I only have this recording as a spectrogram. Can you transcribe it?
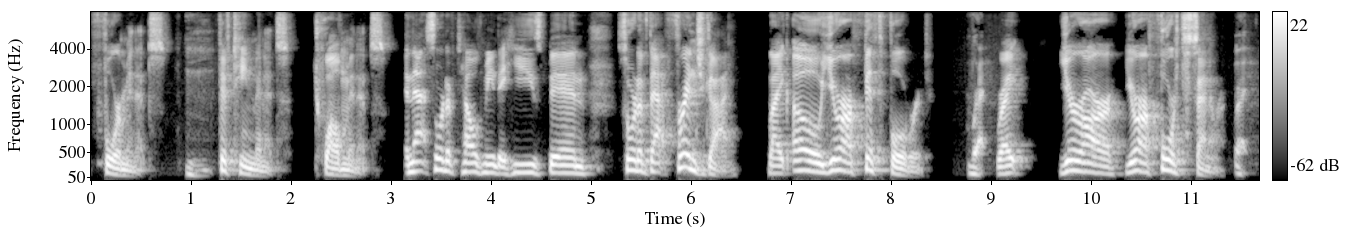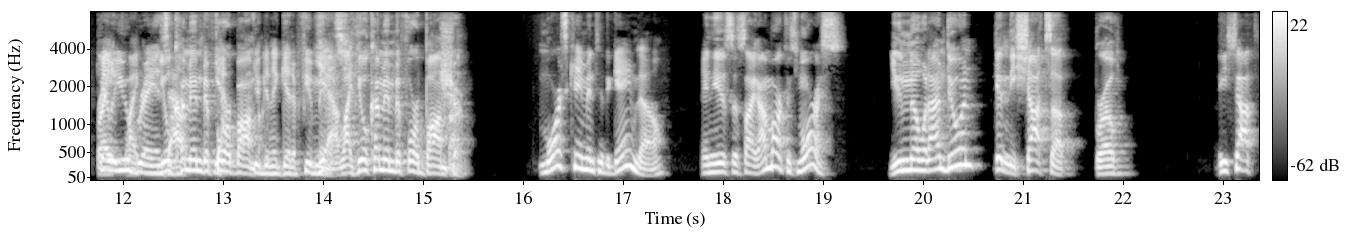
four minutes, mm-hmm. 15 minutes, 12 minutes. And that sort of tells me that he's been sort of that fringe guy. Like, oh, you're our fifth forward. Right. Right. you're our you're our fourth center. Right. Right, Kelly like, you'll out. come in before Yeah, Bamba. You're going to get a few minutes. Yeah, like you'll come in before Bamba. Sure. Morris came into the game though, and he was just like, "I'm Marcus Morris. You know what I'm doing? Getting these shots up, bro. These shots,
